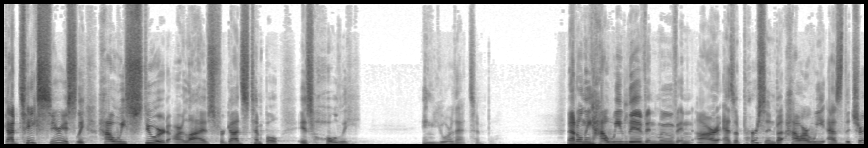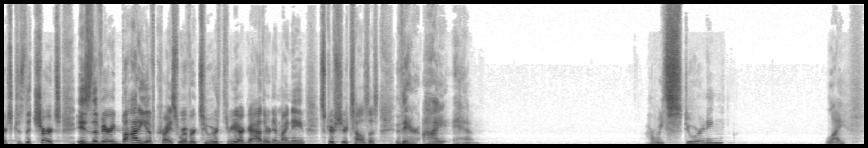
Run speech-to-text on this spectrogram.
God takes seriously how we steward our lives, for God's temple is holy, and you're that temple not only how we live and move and are as a person, but how are we as the church? Because the church is the very body of Christ. Wherever two or three are gathered in my name, Scripture tells us, there I am. Are we stewarding life?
